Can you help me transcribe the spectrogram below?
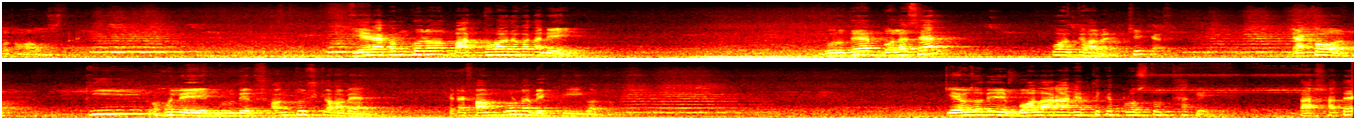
প্রথম অবস্থায়। এরকম কোনো বাধ্যবাধকতা নেই। গুরুদেব বলেছেন, করতে হবে, ঠিক আছে। এখন, কি হলে গুরুদেব সন্তুষ্ট হবেন? সেটা সম্পূর্ণ ব্যক্তিগত। কেউ যদি বলার আগের থেকে প্রস্তুত থাকে, তার সাথে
